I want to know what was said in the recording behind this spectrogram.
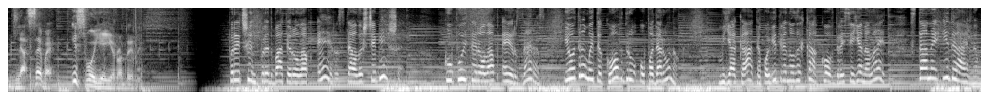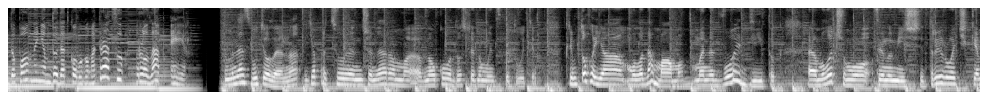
для себе і своєї родини. Причин придбати Roll-Up Air стало ще більше. Купуйте Roll-Up Air зараз і отримайте ковдру у подарунок. М'яка та повітряно легка ковдра Sienna Light стане ідеальним доповненням додаткового матрацу Roll-Up Air. Мене звуть Олена. Я працюю інженером в науково-дослідному інституті. Крім того, я молода мама. У мене двоє діток. Е, Молодшому сину Міші три рочки,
